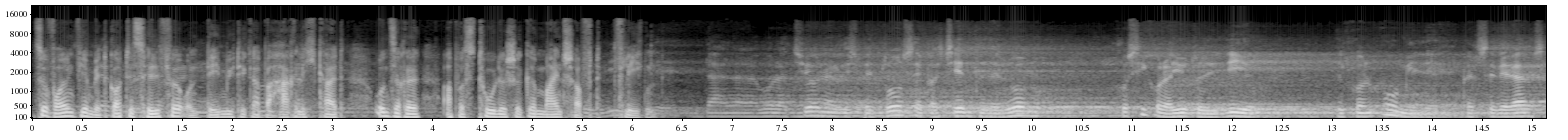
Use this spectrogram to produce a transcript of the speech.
so wollen wir mit Gottes Hilfe und demütiger Beharrlichkeit unsere apostolische Gemeinschaft pflegen. Così con l'aiuto di Dio e con umile perseveranza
